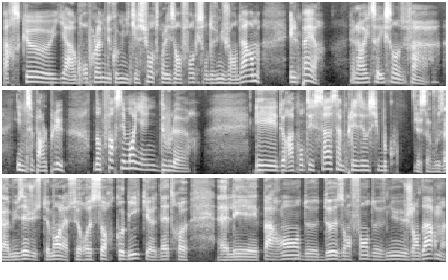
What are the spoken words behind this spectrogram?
parce que il y a un gros problème de communication entre les enfants qui sont devenus gendarmes et le père. Alors ils, sont- enfin, ils ne se parlent plus. Donc forcément, il y a une douleur. Et de raconter ça, ça me plaisait aussi beaucoup. Et ça vous a amusé justement là, ce ressort comique d'être euh, les parents de deux enfants devenus gendarmes?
